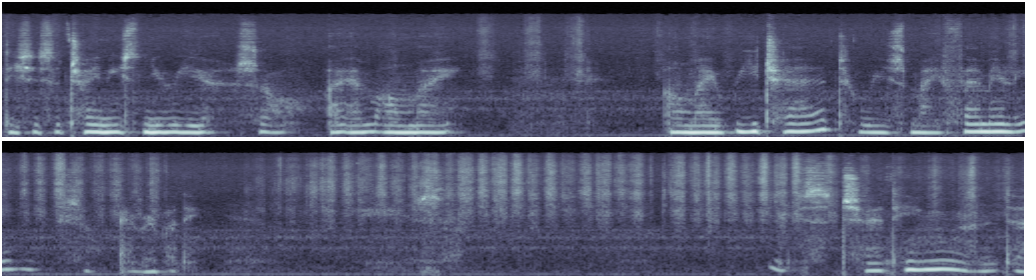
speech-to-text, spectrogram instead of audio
this is a Chinese New Year, so I am on my on my WeChat with my family, so everybody is, is chatting and. Uh,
